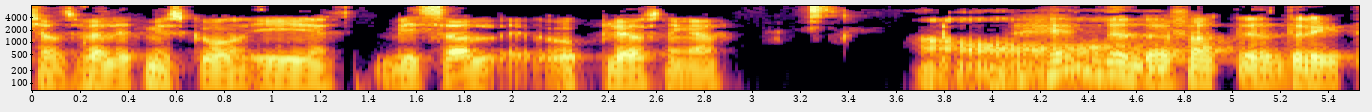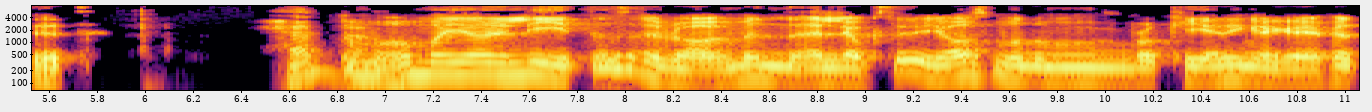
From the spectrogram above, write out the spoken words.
känns väldigt mysko i vissa upplösningar. Ja. Händen där fattar jag inte riktigt. Om, Headen. om man gör en liten så är det bra, men eller också är det jag som har någon blockeringar och grejer. För att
